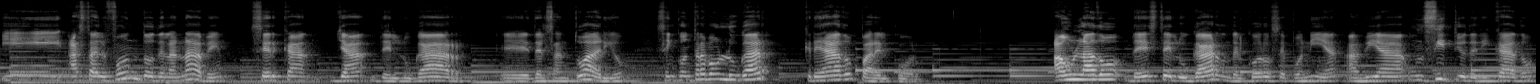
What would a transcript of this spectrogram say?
Y hasta el fondo de la nave, cerca ya del lugar eh, del santuario, se encontraba un lugar creado para el coro. A un lado de este lugar donde el coro se ponía, había un sitio dedicado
